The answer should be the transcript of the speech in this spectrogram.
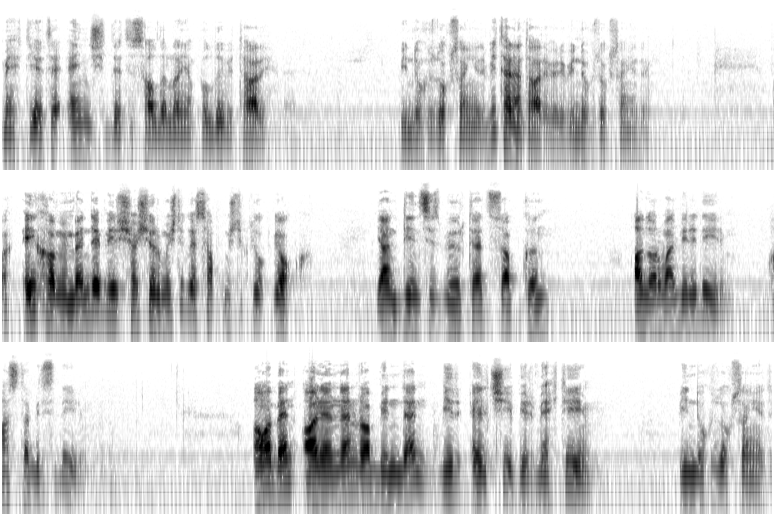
Mehdiyete en şiddetli saldırıların yapıldığı bir tarih. 1997. Bir tane tarih veriyor 1997. Bak ey kavmim bende bir şaşırmışlık ve sapmışlık yok. yok. Yani dinsiz, mürtet, sapkın, anormal biri değilim. Hasta birisi değilim. Ama ben alemlerin Rabbinden bir elçi, bir Mehdi'yim. 1997.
